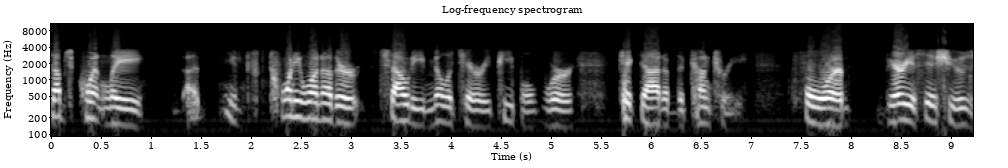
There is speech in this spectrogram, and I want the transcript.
subsequently, uh, you know, 21 other Saudi military people were kicked out of the country for various issues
